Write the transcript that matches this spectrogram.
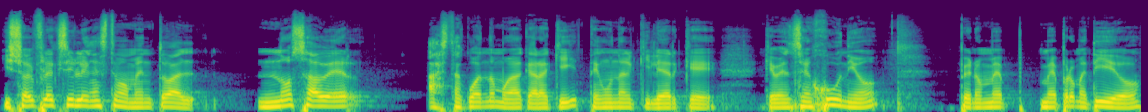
Y soy flexible en este momento al no saber hasta cuándo me voy a quedar aquí. Tengo un alquiler que, que vence en junio, pero me, he prometido,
